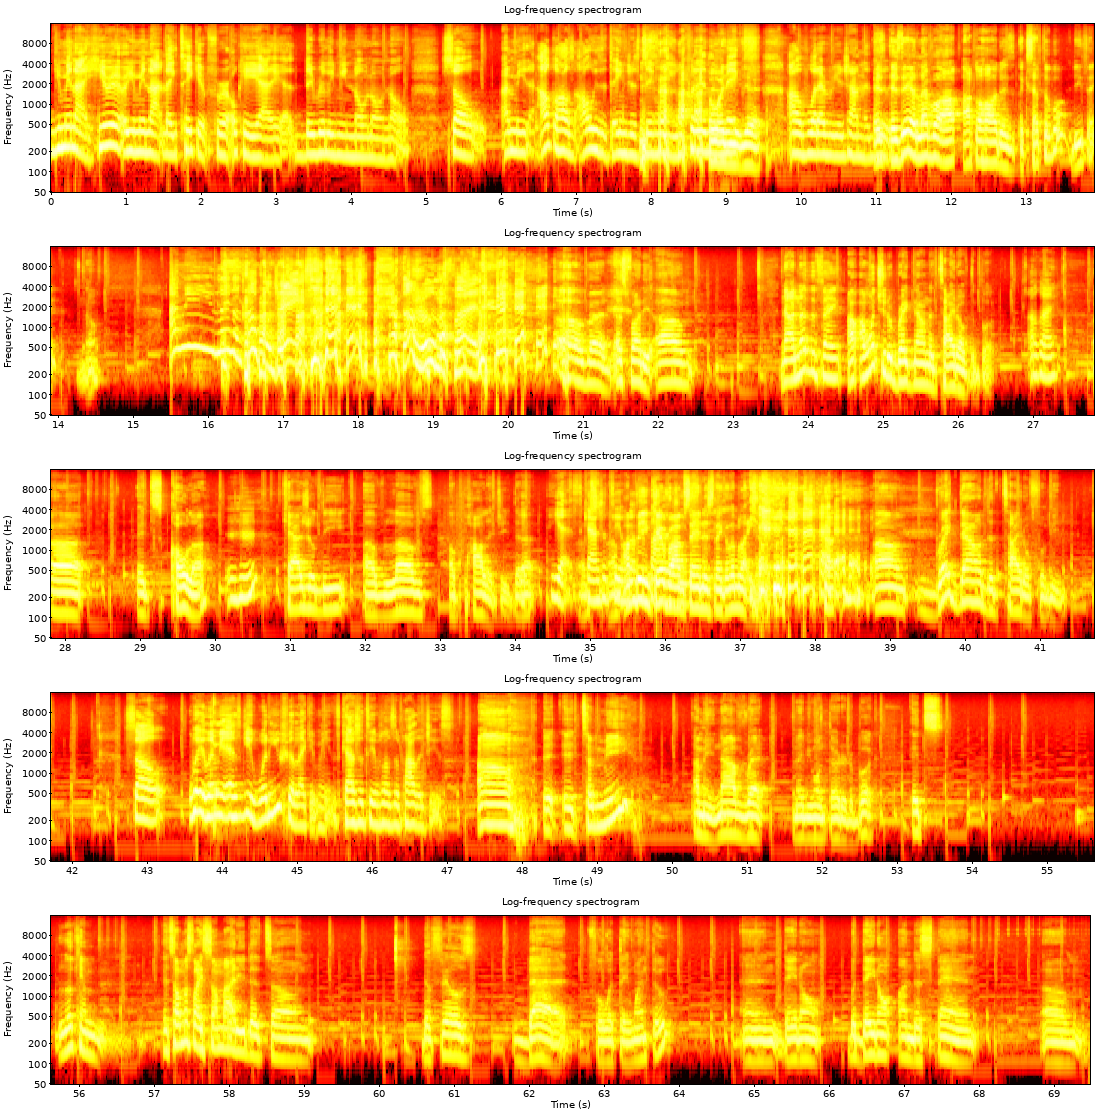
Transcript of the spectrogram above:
you may not hear it or you may not like take it for okay, yeah, yeah. They really mean no, no, no. So I mean, alcohol is always a dangerous thing when you put it in the When you- mix yeah. of whatever you're trying to do. Is, is there a level of alcohol that's acceptable? Do you think? No. I mean, like a couple drinks. Don't ruin the fun. Oh man, that's funny. Um, now another thing, I, I want you to break down the title of the book. Okay. Uh, it's Cola, mm-hmm. Casualty of Love's Apology. Did I? Yes, I'm- casualty. I'm, I'm being careful. I'm saying this thing because I'm like, yo. um, break down the title for me. So wait, let me ask you, what do you feel like it means? Casualty of love's apologies. Um, it, it to me, I mean, now I've read maybe one third of the book. It's looking. It's almost like somebody that um that feels bad for what they went through, and they don't, but they don't understand. Um,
